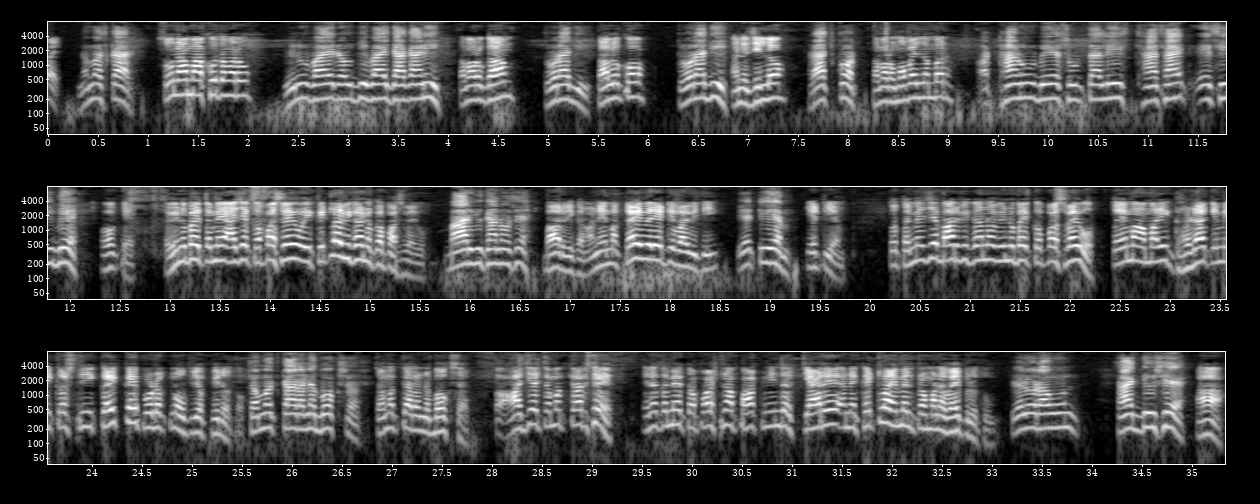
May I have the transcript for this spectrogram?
નમસ્કાર નમસ્કાર. શું નામ આખું તમારું? વિનુભાઈ રવજીભાઈ જાગાણી. તમારું ગામ? ધોરાજી તાલુકો? ધોરાજી અને જિલ્લો? રાજકોટ. તમારો મોબાઈલ નંબર? અઠ્ઠાણું બે સુડતાલીસ છાસઠ એસી બે. ઓકે. વિનુભાઈ તમે આજે કપાસ વાવ્યો? એ કેટલા વીઘાનો કપાસ વાવ્યો? બાર વીઘાનો છે. બાર વીઘાનો. અને એમાં કઈ વેરાયટી વાવી હતી? એટીએમ એટીએમ તો તમે જે બાર વીઘાનો વિનુભાઈ કપાસ વાવ્યો તો એમાં અમારી ઘરડા કેમિકલ્સની કઈ કઈ પ્રોડક્ટનો ઉપયોગ કર્યો હતો? ચમત્કાર અને બોક્સર ચમત્કાર અને બોક્સર તો આ જે ચમત્કાર છે એને તમે કપાસના પાકની અંદર ક્યારે અને કેટલા એમએલ પ્રમાણે વાપર્યું હતું? પેલો રાઉન્ડ સાત દિવસે હા.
